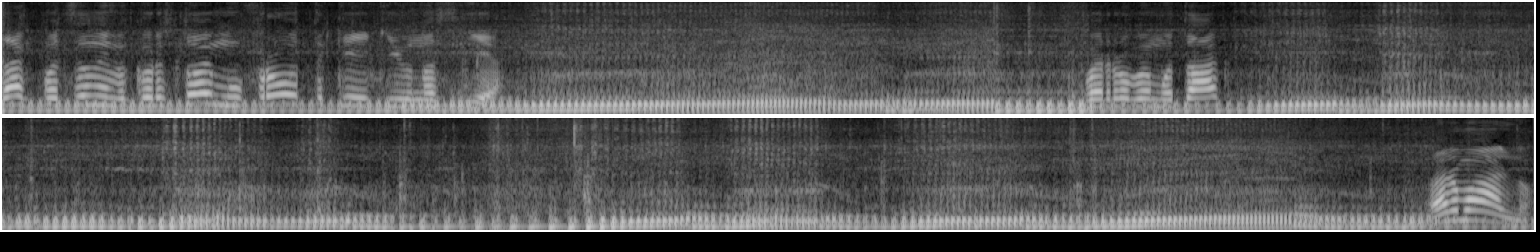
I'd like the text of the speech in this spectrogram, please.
Так, пацани, використовуємо оффроуд такий, який у нас є. Тепер робимо так. Нормально.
